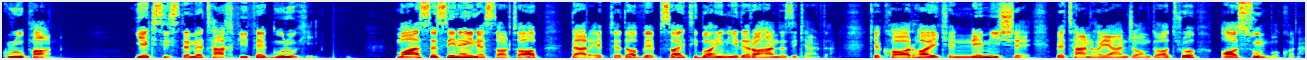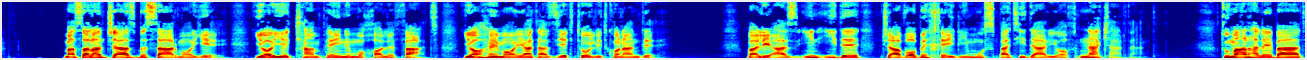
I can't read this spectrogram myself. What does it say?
گروپان یک سیستم تخفیف گروهی مؤسسین این استارتاپ در ابتدا وبسایتی با این ایده راه اندازی کردند که کارهایی که نمیشه به تنهایی انجام داد رو آسون بکنن. مثلا جذب سرمایه یا یک کمپین مخالفت یا حمایت از یک تولید کننده. ولی از این ایده جواب خیلی مثبتی دریافت نکردند. تو مرحله بعد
